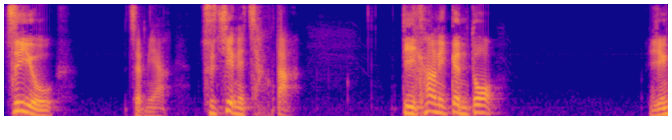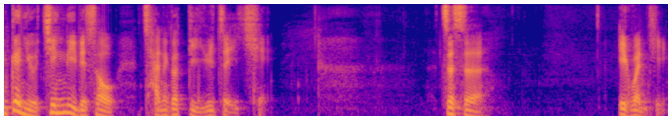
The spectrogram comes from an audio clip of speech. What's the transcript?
只有怎么样，逐渐的长大，抵抗力更多，人更有精力的时候，才能够抵御这一切。这是一个问题。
